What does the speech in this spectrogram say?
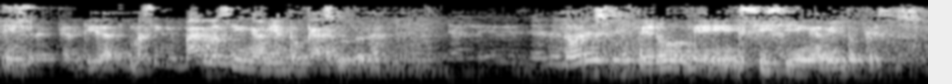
en gran cantidad. Más sin embargo siguen habiendo casos, ¿verdad? Ya leves, ya menores, pero eh, sí siguen habiendo casos.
